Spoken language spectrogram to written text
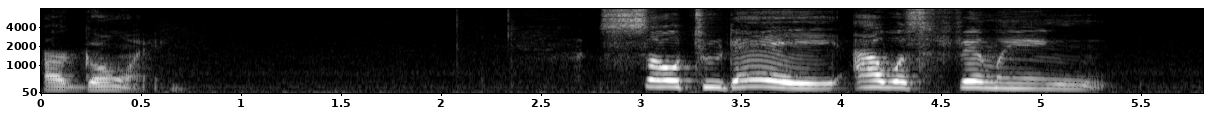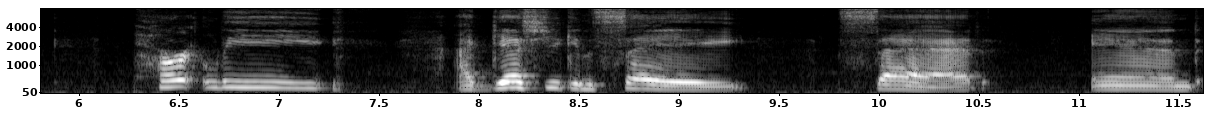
are going. So today I was feeling partly, I guess you can say, sad and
